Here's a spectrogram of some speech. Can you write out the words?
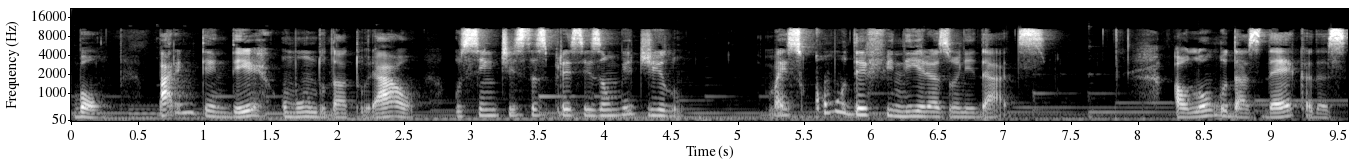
Bom, para entender o mundo natural, os cientistas precisam medi-lo. Mas como definir as unidades? Ao longo das décadas,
